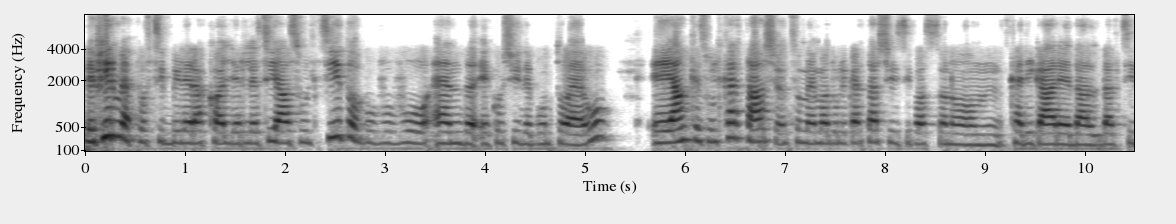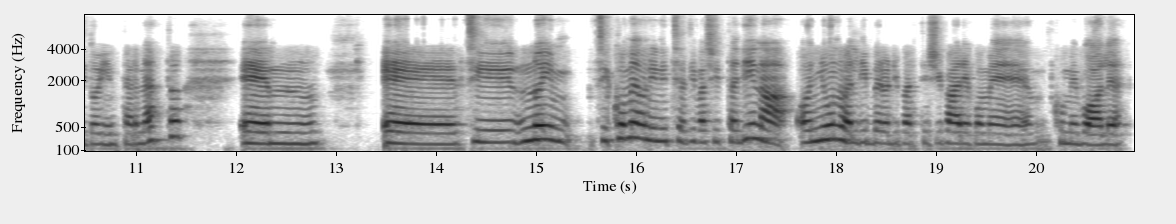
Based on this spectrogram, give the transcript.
le firme è possibile raccoglierle sia sul sito www.endecocide.eu e anche sul cartaceo, insomma i moduli cartacei si possono mh, caricare dal, dal, sito internet. E, mh, e si, noi, siccome è un'iniziativa cittadina, ognuno è libero di partecipare come, come vuole.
